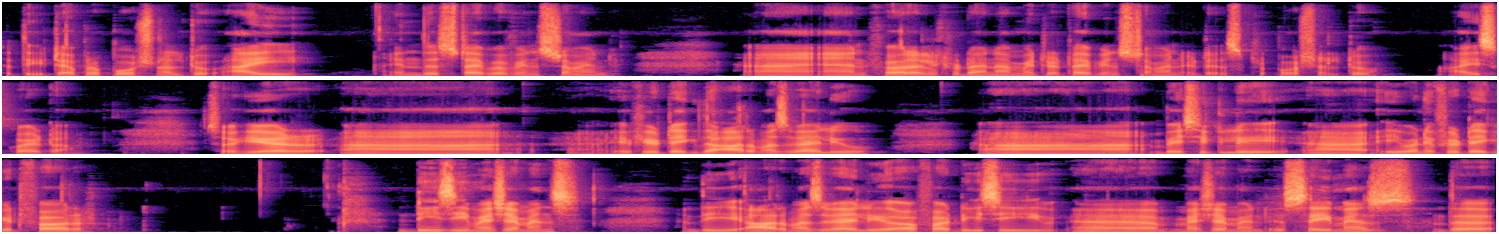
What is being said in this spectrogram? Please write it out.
So theta proportional to I in this type of instrument uh, and for electrodynamometer type instrument it is proportional to I square term. So here uh, if you take the RMS value uh, basically uh, even if you take it for DC measurements the RMS value of a DC uh, measurement is same as the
